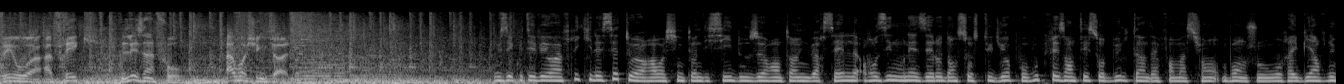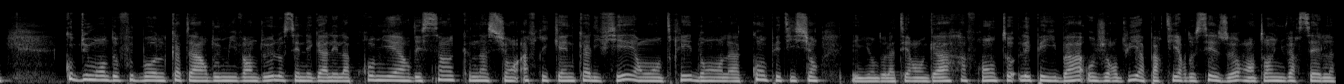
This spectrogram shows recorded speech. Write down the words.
VOA Afrique, les infos. À Washington. Vous écoutez VOA Afrique, il est 7h à Washington DC, 12h en temps universel. Rosine Mounezero dans ce studio pour vous présenter ce bulletin d'information. Bonjour et bienvenue. Coupe du monde de football Qatar 2022, le Sénégal est la première des cinq nations africaines qualifiées à entrer dans la compétition. Les Lions de la Teranga affrontent les Pays-Bas aujourd'hui à partir de 16h en temps universel.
